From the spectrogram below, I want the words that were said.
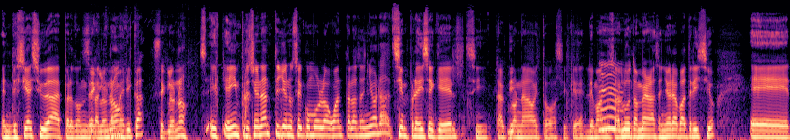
En 16 ciudades, perdón, de Se clonó. Latinoamérica. Se clonó. Es, es impresionante, yo no sé cómo lo aguanta la señora. Siempre dice que él sí está clonado y todo, así que le mando un saludo también a la señora Patricio. Eh,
